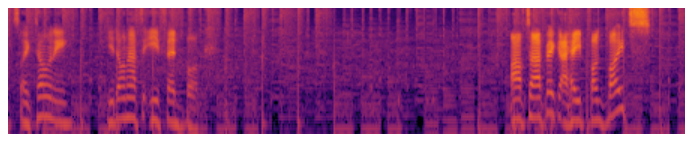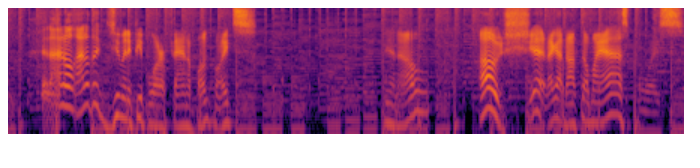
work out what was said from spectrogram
It's like, Tony, you don't have to EFED book. Off topic, I hate bug bites. And I don't, I don't think too many people are a fan of bug bites. You know? Oh, shit. I got knocked on my ass, boys.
